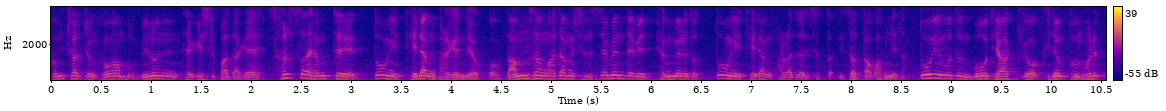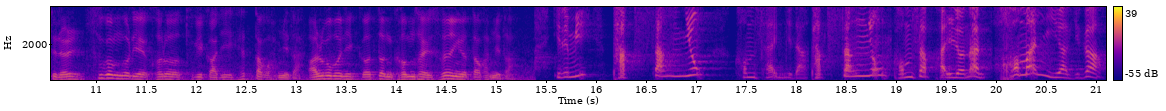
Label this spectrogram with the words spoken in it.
검찰청 공안부 민원인 대기실 바닥에 설사 형태의 똥이 대량 발견되었고 남성 화장실 세면대 및 벽면에도 똥이 대량 발라져 있었다, 있었다고 합니다. 똥이 묻은 모 대학교 기념품 허리띠를 수건거리에 걸어 두기까지 했다고 합니다. 알고 보니까 어떤 검사의 소형이었다고 합니다. 이름이 박상용 검사입니다. 박상용 검사 관련한 험한 이야기가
